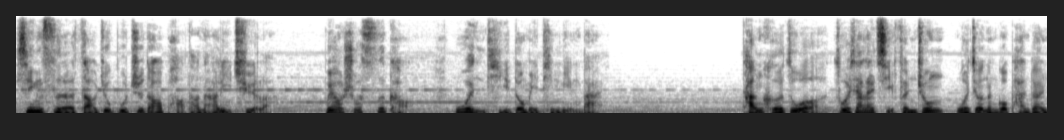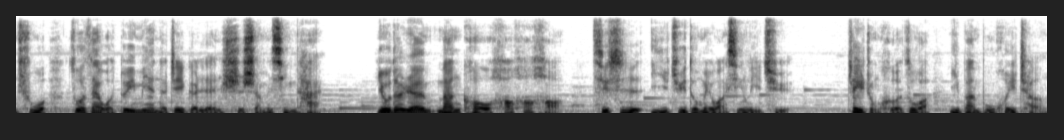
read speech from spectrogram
心思早就不知道跑到哪里去了。不要说思考。问题都没听明白。谈合作，坐下来几分钟，我就能够判断出坐在我对面的这个人是什么心态。有的人满口好好好，其实一句都没往心里去；这种合作一般不会成。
